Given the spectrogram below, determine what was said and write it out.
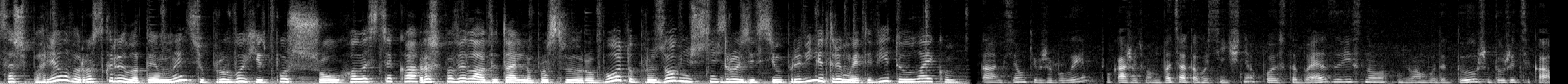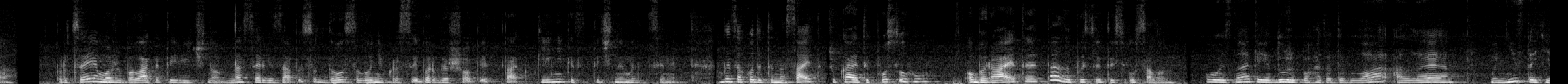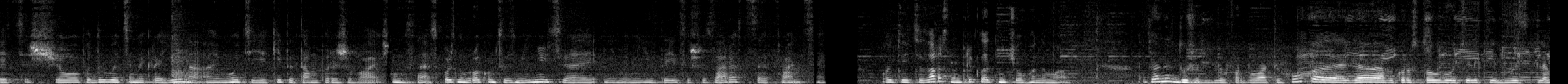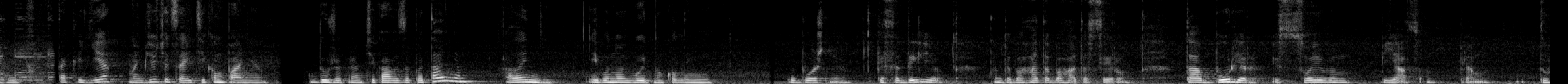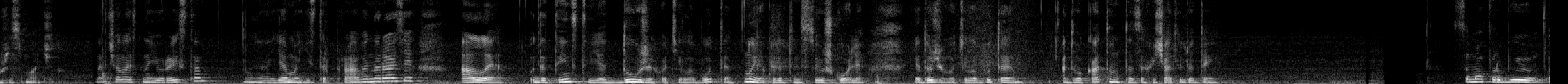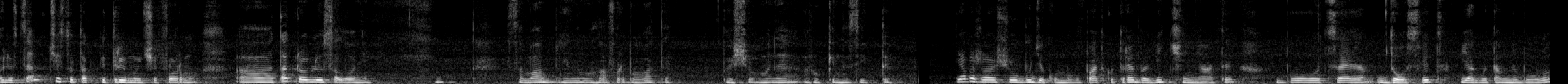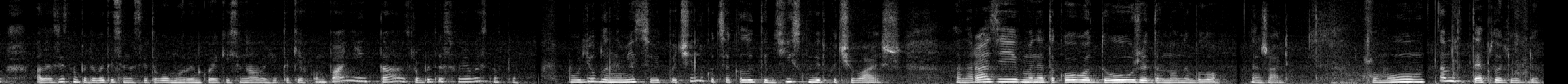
Саша Парілова розкрила таємницю про вихід по шоу Холостяка, розповіла детально про свою роботу, про зовнішність. Друзі, всім привіт! Підтримайте відео лайком. Так, зйомки вже були. Покажуть вам 20 січня по СТБ, звісно, і вам буде дуже дуже цікаво. Про це я можу балакати вічно. У нас сервіс запису до салонів краси, барбершопів та клінік естетичної медицини. Ви заходите на сайт, шукаєте послугу, обираєте та записуєтесь у салон. Ой, знаєте, я дуже багато де була, але мені здається, що подобається не країна, а емоції, які ти там переживаєш. Не знаю, з кожним роком це змінюється, і мені здається, що зараз це Франція. Ой, дивіться, зараз, наприклад, нічого нема. Я не дуже люблю фарбувати губи. Я використовую тільки блиск для губ. Так і є. MyBeauty – це it компанія. Дуже прям цікаве запитання, але ні. І воно видно, коли ні. Обожнюю кесадилью, там де багато-багато сиру, та бургер із соєвим м'ясом. Прям дуже смачно. Навчалась на юриста. Е, Я магістр права наразі, але у дитинстві я дуже хотіла бути, ну як у дитинстві у школі, я дуже хотіла бути адвокатом та захищати людей. Сама фарбую олівцем, чисто так підтримуючи форму, а так роблю у салоні. Сама б я не могла фарбувати, бо що в мене руки не звідти. Я вважаю, що у будь-якому випадку треба відчиняти, бо це досвід, як би там не було. Але, звісно, подивитися на світовому ринку якісь аналоги таких компаній та зробити свої висновки. Бо улюблене місце відпочинку це коли ти дійсно відпочиваєш. А наразі в мене такого дуже давно не було, на жаль. Тому там, де тепло люблю.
